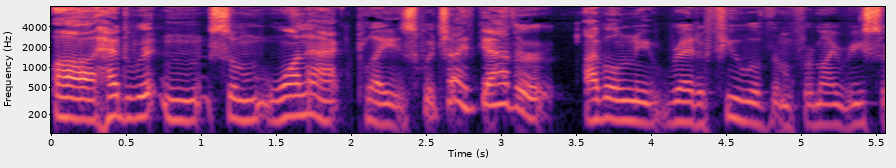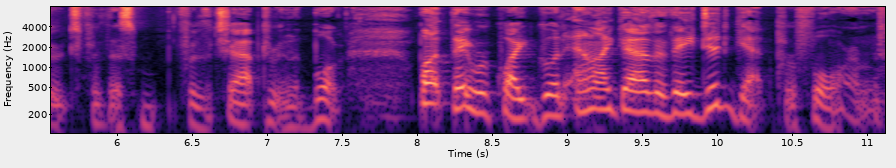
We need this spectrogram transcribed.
uh, had written some one-act plays, which I gather I've only read a few of them for my research for this for the chapter in the book, but they were quite good, and I gather they did get performed.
